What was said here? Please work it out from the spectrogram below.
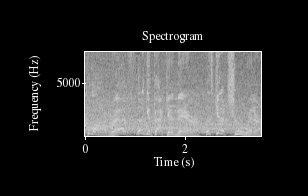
Come on, ref. Let him get back in there. Let's get a true winner.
